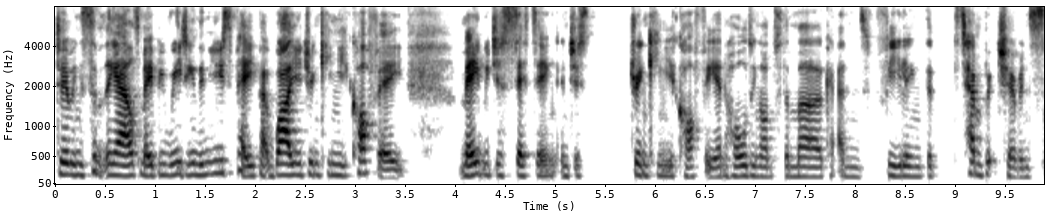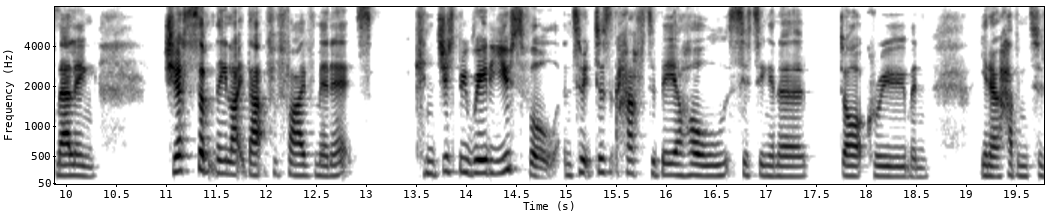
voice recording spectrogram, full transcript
doing something else, maybe reading the newspaper while you're drinking your coffee, maybe just sitting and just drinking your coffee and holding onto the mug and feeling the temperature and smelling just something like that for 5 minutes can just be really useful, and so it doesn't have to be a whole sitting in a dark room and, you know, having to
